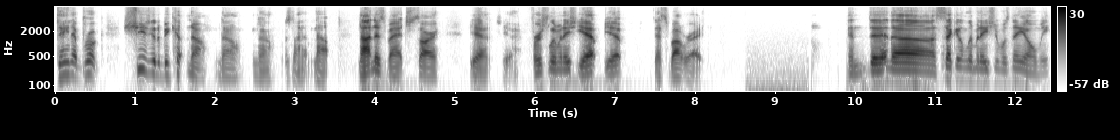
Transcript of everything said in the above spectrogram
Dana Brooke. She's gonna be. No, no, no. It's not. No, not in this match. Sorry. Yeah, yeah. First elimination. Yep, yep. That's about right. And then uh second elimination was Naomi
